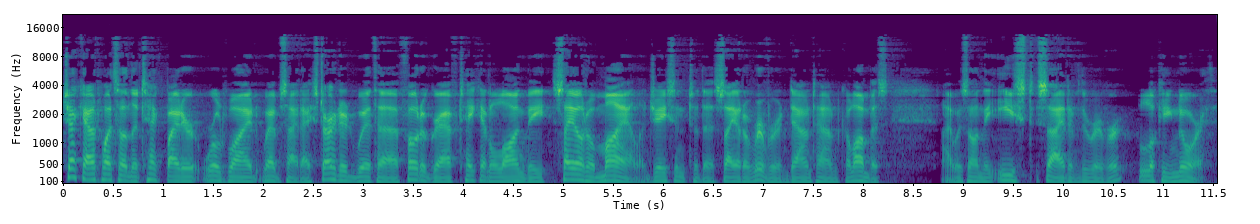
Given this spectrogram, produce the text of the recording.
Check out what's on the TechByter Worldwide website. I started with a photograph taken along the Scioto Mile, adjacent to the Scioto River in downtown Columbus. I was on the east side of the river, looking north.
